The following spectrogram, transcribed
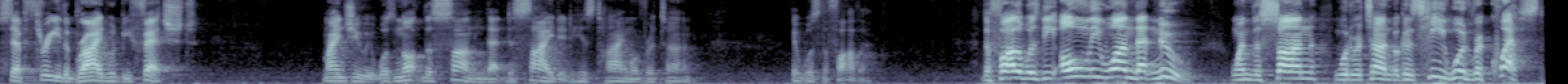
Step three the bride would be fetched Mind you, it was not the son that decided his time of return, it was the father. The father was the only one that knew when the son would return because he would request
